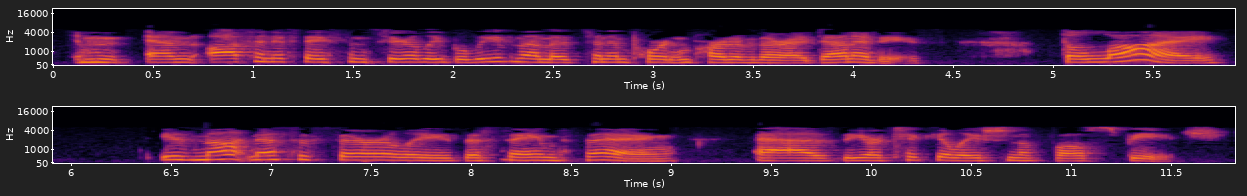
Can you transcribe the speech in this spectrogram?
and often if they sincerely believe them, it's an important part of their identities. The lie is not necessarily the same thing as the articulation of false speech.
